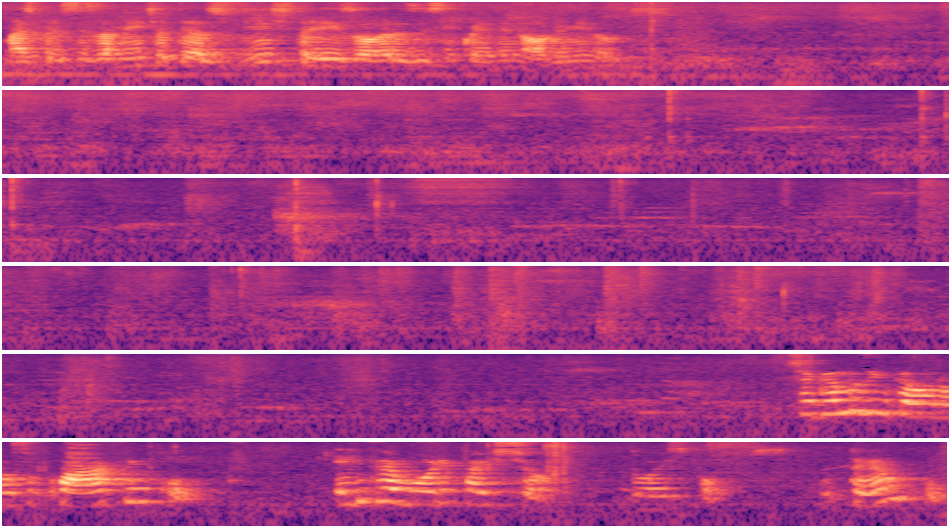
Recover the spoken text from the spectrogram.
mais precisamente até as 23 horas e 59 minutos. Chegamos então ao nosso quarto encontro. Entre amor e paixão. Dois pontos. O tempo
